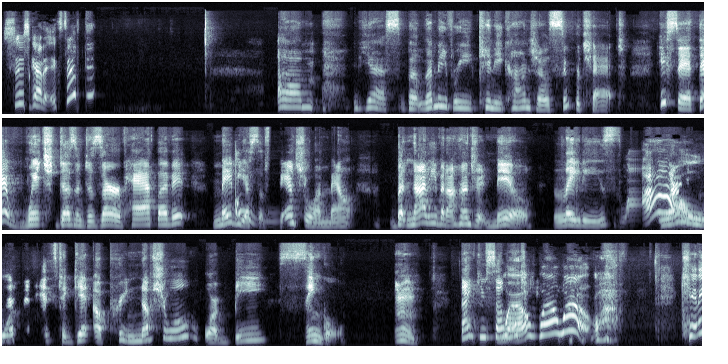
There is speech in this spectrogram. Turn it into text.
sis got to accept it. Um, yes, but let me read Kenny Conjo's super chat. He said that wench doesn't deserve half of it, maybe oh. a substantial amount, but not even a hundred mil. Ladies, wow. learning lesson is to get a prenuptial or be single. Mm. Thank you so well, much. Well, well, well. Kenny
